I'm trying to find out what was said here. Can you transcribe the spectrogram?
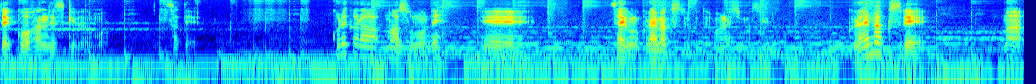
て後半ですけれども。さてこれからまあそのね、えー、最後のクライマックスということでお話しますけども。クライマックスでまあ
